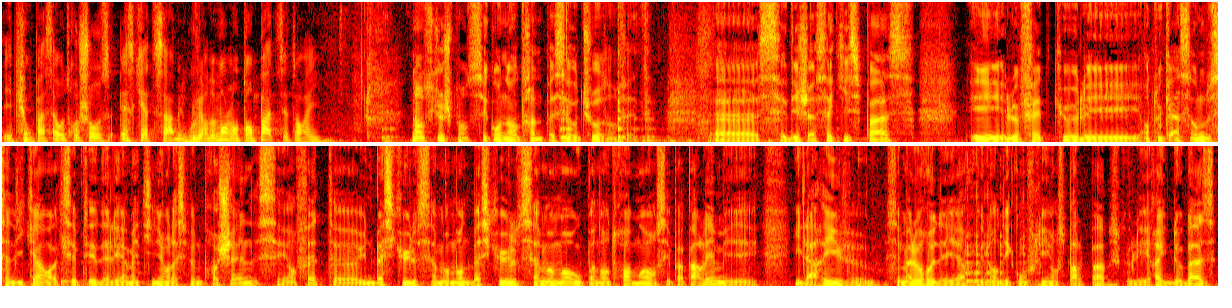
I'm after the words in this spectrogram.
et puis on passe à autre chose. Est-ce qu'il y a de ça? Mais le gouvernement l'entend pas de cette oreille. Non, ce que je pense, c'est qu'on est en train de passer à autre chose, en fait. Euh, c'est déjà ça qui se passe. Et le fait que les, en tout cas, un certain nombre de syndicats ont accepté d'aller à Matignon la semaine prochaine, c'est en fait euh, une bascule. C'est un moment de bascule. C'est un moment où pendant trois mois on ne s'est pas parlé, mais il arrive. euh, C'est malheureux d'ailleurs que dans des conflits on se parle pas, parce que les règles de base,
